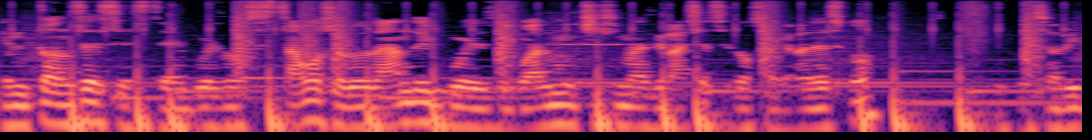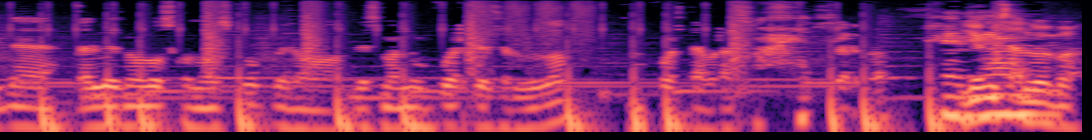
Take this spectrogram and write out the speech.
Entonces, este, pues nos estamos saludando y pues igual muchísimas gracias, se los agradezco. Pues ahorita tal vez no los conozco, pero les mando un fuerte saludo, un fuerte abrazo, perdón. Y Genial, un saludo.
